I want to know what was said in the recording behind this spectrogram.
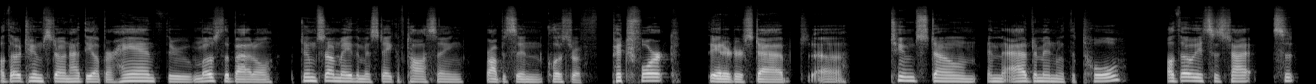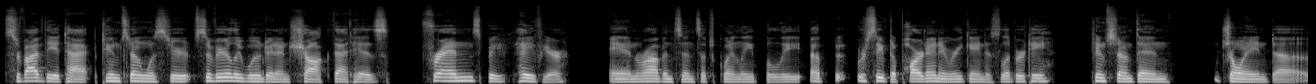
Although Tombstone had the upper hand through most of the battle, Tombstone made the mistake of tossing Robinson close to a pitchfork. The editor stabbed uh, Tombstone in the abdomen with a tool. Although he su- su- survived the attack, Tombstone was se- severely wounded and shocked that his friend's behavior, and Robinson subsequently belie- uh, received a pardon and regained his liberty. Tombstone then joined uh,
